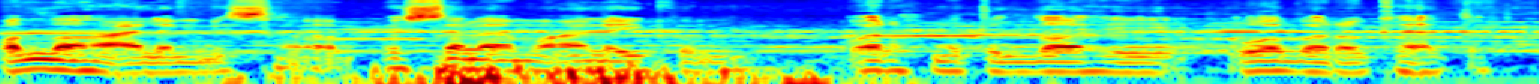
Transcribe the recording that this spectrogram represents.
Wallahu alam bisawab. Wassalamualaikum warahmatullahi wabarakatuh.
